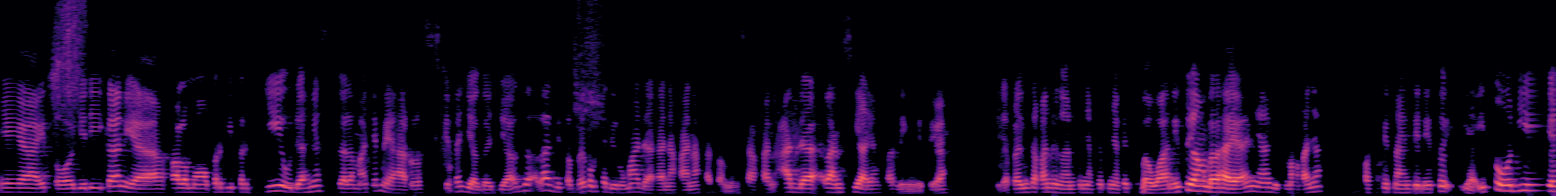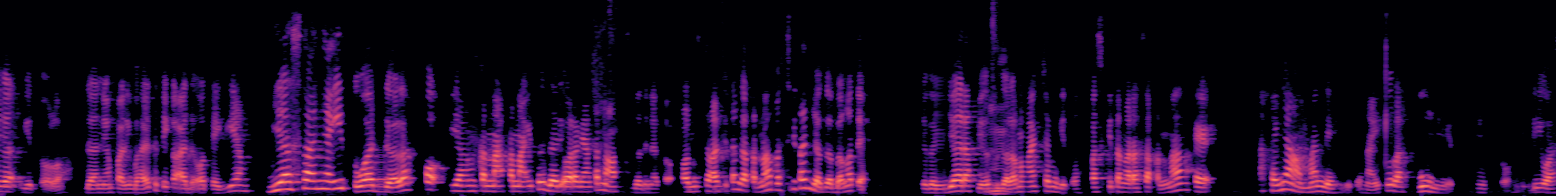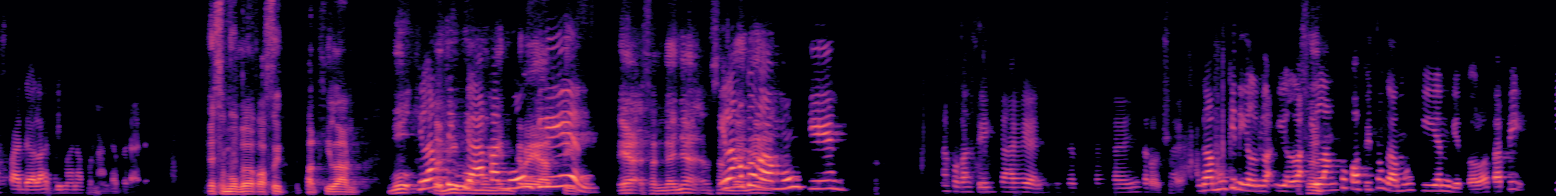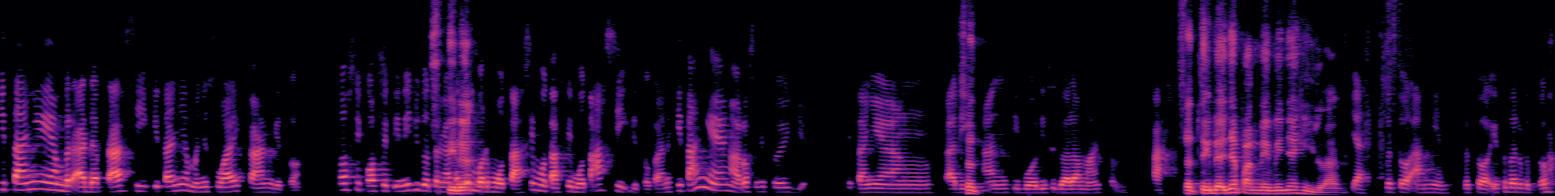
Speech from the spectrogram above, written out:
Iya itu, jadi kan ya kalau mau pergi-pergi, udahnya segala macam ya harus kita jaga-jaga lah gitu. Tapi kalau misalnya di rumah ada anak-anak atau misalkan ada lansia yang paling gitu ya. Tidak paling misalkan dengan penyakit-penyakit bawaan itu yang bahayanya gitu. Makanya COVID-19 itu ya itu dia gitu loh. Dan yang paling bahaya ketika ada OTG yang biasanya itu adalah kok yang kena-kena itu dari orang yang kenal sebenarnya tuh. Kalau misalnya kita nggak kenal pasti kita jaga banget ya. Jaga jarak jaga hmm. segala macam gitu. Pas kita ngerasa kenal kayak ah, kayaknya aman deh gitu. Nah itulah boom gitu, gitu. jadi waspadalah di mana pun anda berada. Ya semoga covid cepat hilang. Bu hilang sih nggak akan mungkin. Ya seenggaknya hilang tuh nggak mungkin. Aku kasih cahaya cahayanya terus saya nggak mungkin hilang hilang tuh covid tuh nggak mungkin gitu loh tapi kitanya yang beradaptasi kitanya yang menyesuaikan gitu toh si COVID ini juga ternyata Tidak. dia bermutasi, mutasi, mutasi gitu kan. Kitanya yang harus itu kitanya yang tadi Set, antibody segala macam. Ah. Setidaknya pandeminya hilang. Ya, yes, betul, amin. Betul, itu baru betul.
